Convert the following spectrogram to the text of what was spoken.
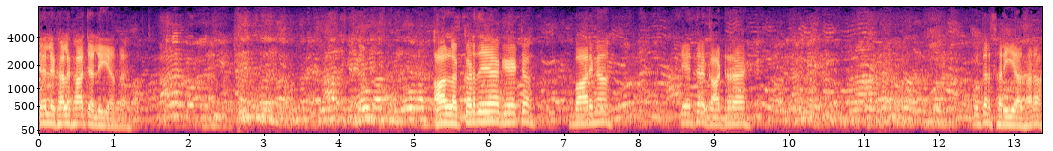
ਤੇ ਲਿਖਾ ਲਿਖਾ ਚੱਲੀ ਜਾਂਦਾ। ਆ ਲੱਕੜ ਦੇ ਆ ਗੇਟ, ਬਾਰੀਆਂ ਤੇ ਇੱਧਰ ਗਾਡਰ ਹੈ ਉਧਰ ਸਰੀਆ ਸਾਰਾ।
